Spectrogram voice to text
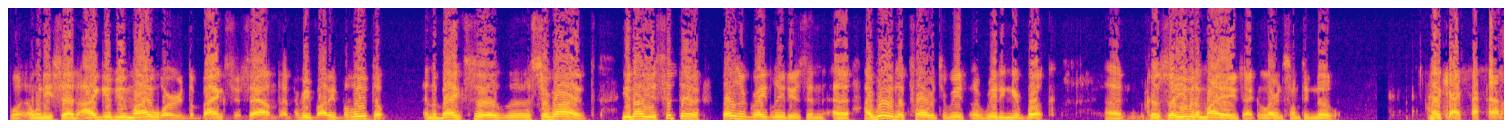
when he said, "I give you my word, the banks are sound," and everybody believed him, and the banks uh, uh, survived. You know, you sit there; those are great leaders, and uh, I really look forward to read, uh, reading your book because uh, even at my age, I can learn something new. Okay.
